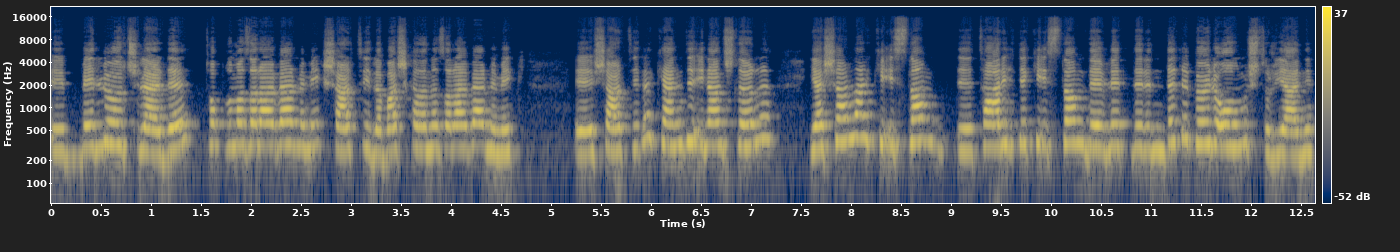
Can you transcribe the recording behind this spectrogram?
e, belli ölçülerde topluma zarar vermemek şartıyla, başkalarına zarar vermemek e, şartıyla kendi inançlarını yaşarlar ki İslam e, tarihteki İslam devletlerinde de böyle olmuştur. Yani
